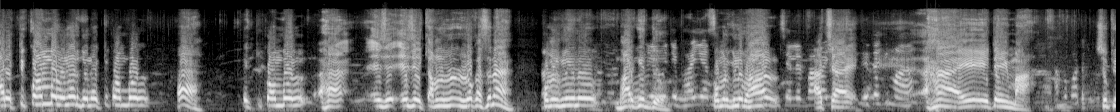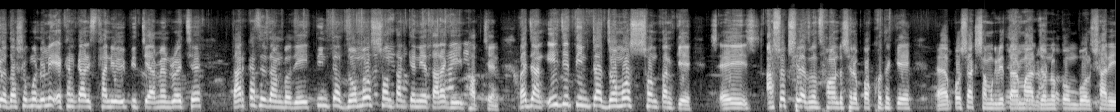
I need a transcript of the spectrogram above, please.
আর একটি কম্বল ওনার জন্য একটি কম্বল। হ্যাঁ। একটি কম্বল হ্যাঁ এই যে এই যে কেমন লোক আছে না? কম্বলগুলো কিন্তু ভার কিন্তু। কম্বলগুলো ভার। আচ্ছা এটা কি মা? হ্যাঁ এটাই মা। সুপ্রিয় দর্শক মন্ডলী এখানকার স্থানীয় ইপি চেয়ারম্যান রয়েছে। তার কাছে জানব যে এই তিনটা যমজ সন্তানকে নিয়ে তারা কি ভাবছেন? ভাই যান এই যে তিনটা যমজ সন্তানকে এই আশোক সিরাজগঞ্জ ফাউন্ডেশনের পক্ষ থেকে পোশাক সামগ্রী তার মার জন্য কম্বল শাড়ি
